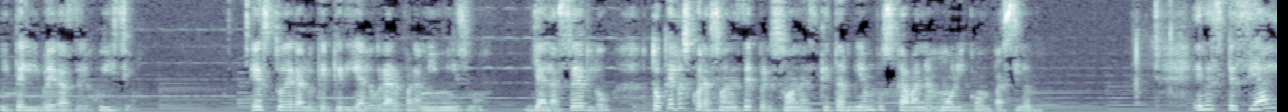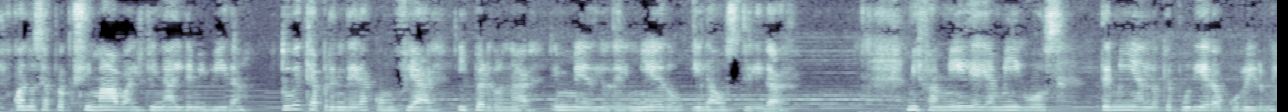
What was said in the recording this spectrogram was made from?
y te liberas del juicio esto era lo que quería lograr para mí mismo, y al hacerlo, toqué los corazones de personas que también buscaban amor y compasión. En especial cuando se aproximaba el final de mi vida, tuve que aprender a confiar y perdonar en medio del miedo y la hostilidad. Mi familia y amigos temían lo que pudiera ocurrirme.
